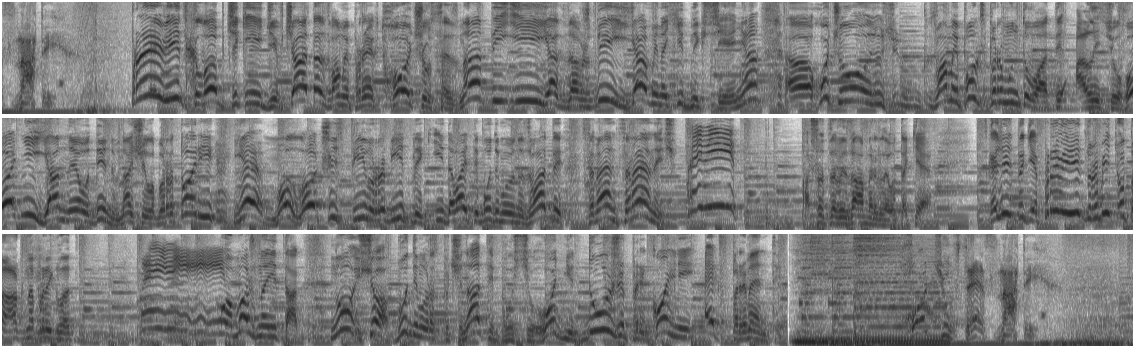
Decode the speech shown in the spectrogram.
знати. Привіт, хлопчики і дівчата! З вами проект Хочу все знати. І як завжди, я винахідник Сеня. Е, хочу з вами поекспериментувати. Але сьогодні я не один. В нашій лабораторії є молодший співробітник. І давайте будемо його називати Семен Семенич. Привіт! А що це ви замерли отаке? Скажіть таке, привіт, зробіть отак, наприклад. Привіт! О, можна і так. Ну що, будемо розпочинати, бо сьогодні дуже прикольні експерименти. Хочу все знати.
